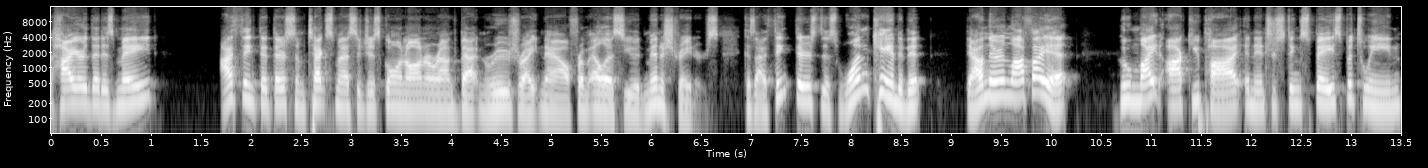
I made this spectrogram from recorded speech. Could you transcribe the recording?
hire that is made, I think that there's some text messages going on around Baton Rouge right now from LSU administrators because I think there's this one candidate down there in Lafayette who might occupy an interesting space between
